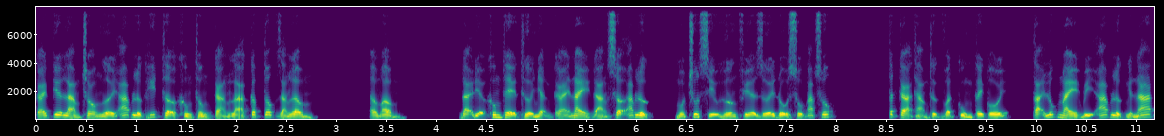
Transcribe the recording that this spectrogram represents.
cái kia làm cho người áp lực hít thở không thông càng là cấp tốc giáng lâm. Ầm ầm. Đại địa không thể thừa nhận cái này đáng sợ áp lực, một chút xíu hướng phía dưới đổ sụp áp xúc. Tất cả thảm thực vật cùng cây cối tại lúc này bị áp lực nghiền nát,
